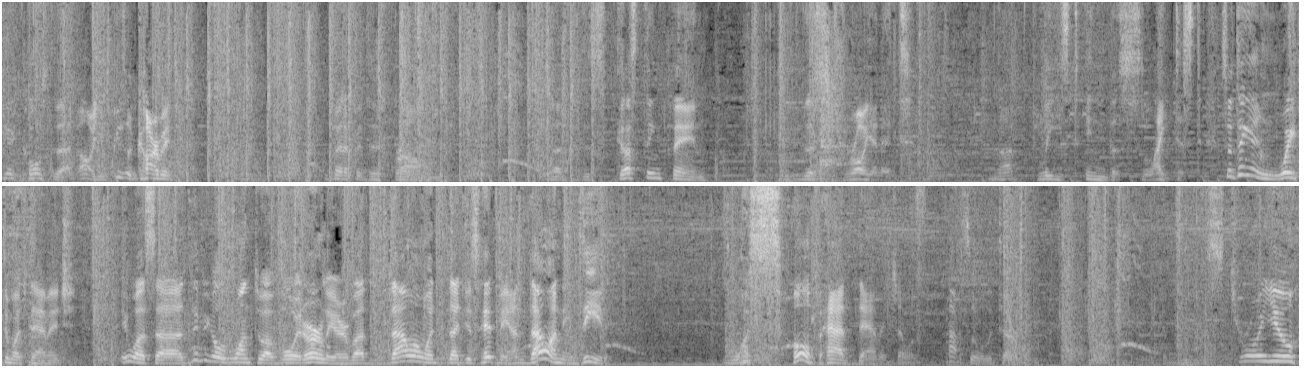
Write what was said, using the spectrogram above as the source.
get close to that. Oh, you piece of garbage! Benefited from that disgusting thing destroying it not pleased in the slightest. So taking way too much damage. It was a difficult one to avoid earlier, but that one that just hit me, and that one indeed was so bad damage. That was absolutely terrible. Destroy you.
